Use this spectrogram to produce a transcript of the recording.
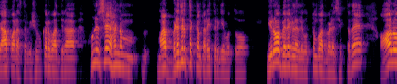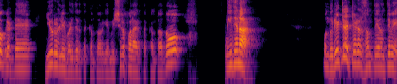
ವ್ಯಾಪಾರಸ್ಥರಿಗೆ ಶುಭಕರವಾದ ದಿನ. ಹುಣಸೆ ಹಣ್ಣು ಮಾ, ಬೆಳೆದಿರ್ತಕ್ಕಂಥ ರೈತರಿಗೆ ಇವತ್ತು ಇರೋ ಬೆಲೆಗಳಲ್ಲಿ ಉತ್ತಮವಾದ ಬೆಳೆ ಸಿಗ್ತದೆ. ಆಲೂಗಡ್ಡೆ ಈರುಳ್ಳಿ ಬೆಳೆದಿರ್ತಕ್ಕಂಥವ್ರಿಗೆ ಮಿಶ್ರ ಫಲ ಇರತಕ್ಕಂಥದ್ದು. ಈ ದಿನ ಒಂದು ರಿಟೇಲ್ ಟ್ರೇಡರ್ಸ್ ಅಂತ ಏನಂತೀವಿ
